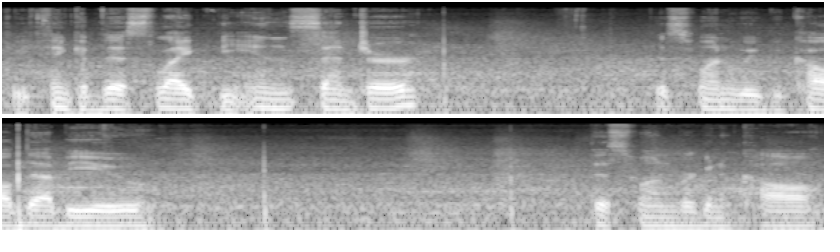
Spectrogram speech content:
if we think of this like the in center, this one we would call W. This one we're going to call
